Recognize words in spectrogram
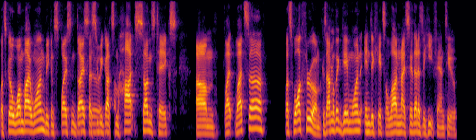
Let's go one by one. We can splice and dice. Let's I see it. we got some hot Suns takes. Um, let let's uh Let's walk through them because I don't think game one indicates a lot. And I say that as a Heat fan too,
